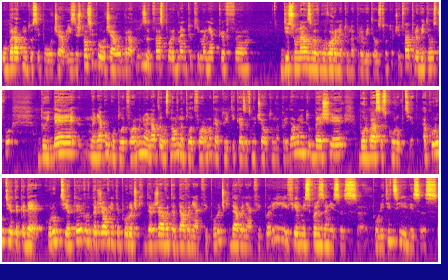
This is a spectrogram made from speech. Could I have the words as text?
Обратното се получава. И защо се получава обратното? Затова според мен тук има някакъв дисонанс в говоренето на правителството, че това правителство дойде на няколко платформи, но едната основна платформа, както и ти каза в началото на предаването, беше борба с корупцията. А корупцията къде е? Корупцията е в държавните поръчки. Държавата дава някакви поръчки, дава някакви пари и фирми свързани с политици или с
